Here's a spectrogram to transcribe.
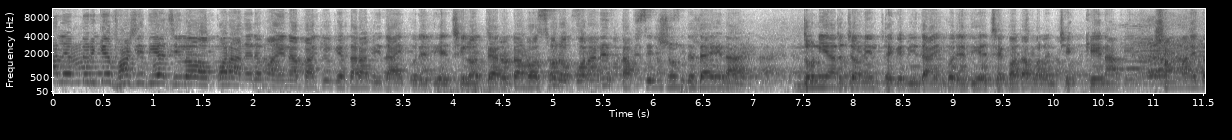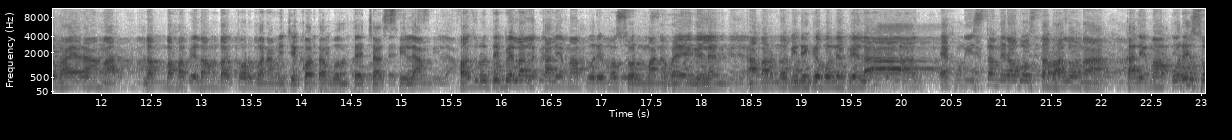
আলেমদেরকে ফাঁসি দিয়েছিল। কোরআনের ময়না পাখিকে তারা বিদায় করে দিয়েছিল। তেরোটা বছর কোরআনের তাফসির শুনতে দেয় নাই। দুনিয়ার জমিন থেকে বিদায় করে দিয়েছে। কথা বলেন ঠিক কিনা? সম্মানিত ভাইয়েরা আমার, লম্বা হবে, লম্বা করব না। আমি যে কথা বলতে চাচ্ছিলাম হজরতে বেলাল কালেমা পরে মুসলমান হয়ে গেলেন। আমার নবী দেখে বলে, বেলাল, এখন ইসলামের অবস্থা ভালো না। কালেমা পড়েছো,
